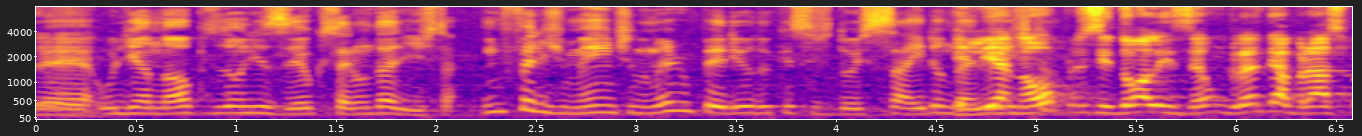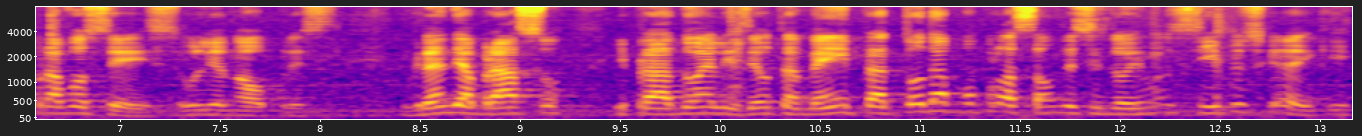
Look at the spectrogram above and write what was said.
é, o Lianópolis e Dom Eliseu, que saíram da lista. Infelizmente, no mesmo período que esses dois saíram da e lista... Lianópolis e Dom Eliseu, um grande abraço para vocês, o Lianópolis. Um grande abraço e para Dom Eliseu também e para toda a população desses dois municípios que, que,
